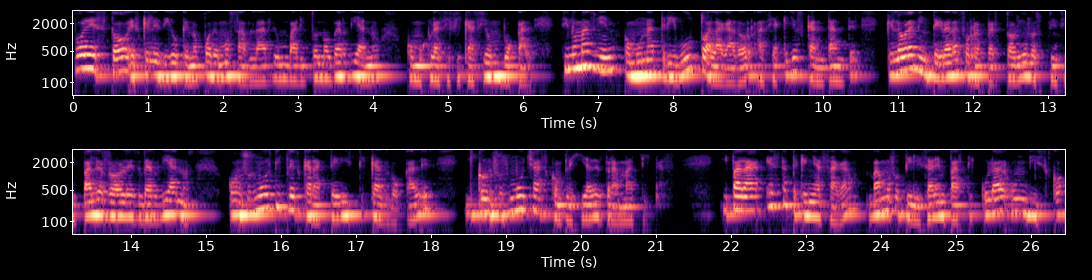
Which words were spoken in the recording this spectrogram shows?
Por esto es que les digo que no podemos hablar de un barítono verdiano como clasificación vocal, sino más bien como un atributo halagador hacia aquellos cantantes que logran integrar a su repertorio los principales roles verdianos, con sus múltiples características vocales y con sus muchas complejidades dramáticas. Y para esta pequeña saga vamos a utilizar en particular un disco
